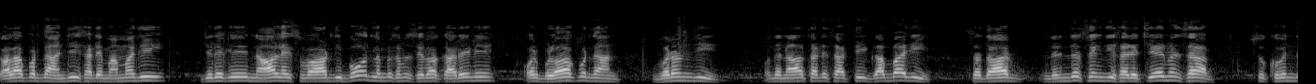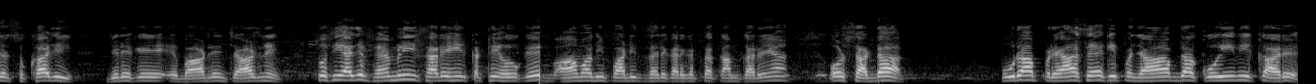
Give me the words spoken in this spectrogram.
ਕਾਲਾ ਪ੍ਰਧਾਨ ਜੀ, ਸਾਡੇ ਮਾਮਾ ਜੀ, ਜਿਹੜੇ ਕਿ ਨਾਲ ਇਸ ਵਾਰਡ ਦੀ ਬਹੁਤ ਲੰਬੇ ਸਮੇਂ ਸੇਵਾ ਕਰ ਰਹੇ ਨੇ ਔਰ ਬਲਾਕ ਪ੍ਰਧਾਨ ਵਰੁਣ ਜੀ, ਉਹਦੇ ਨਾਲ ਸਾਡੇ ਸਾਥੀ ਗਾਬਾ ਜੀ, ਸਰਦਾਰ ਨਰਿੰਦਰ ਸਿੰਘ ਜੀ, ਸਾਡੇ ਚੇਅਰਮੈਨ ਸਾਹਿਬ ਸੁਖਵਿੰਦਰ ਸੁੱਖਾ ਜੀ, ਜਿਹੜੇ ਕਿ ਵਾਰਡ ਦੇ ਇੰਚਾਰਜ ਨੇ। ਸੋ ਅਸੀਂ ਐਜ ਫੈਮਿਲੀ ਸਾਰੇ ਹੀ ਇਕੱਠੇ ਹੋ ਕੇ ਆਮ ਆਦਮੀ ਪਾਰਟੀ ਦੇ ਸਾਰੇ ਕਾਰਜਕਰਤਾ ਕੰਮ ਕਰ ਰਹੇ ਹਾਂ ਔਰ ਸਾਡਾ ਪੂਰਾ ਪ੍ਰਯਾਸ ਹੈ ਕਿ ਪੰਜਾਬ ਦਾ ਕੋਈ ਵੀ ਘਰ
